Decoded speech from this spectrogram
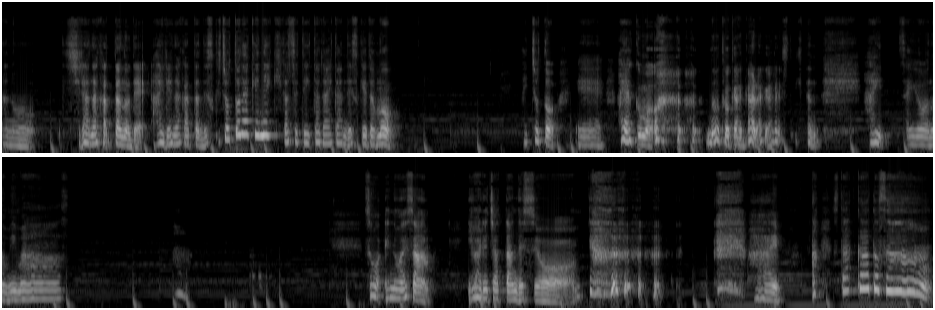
あの、知らなかったので入れなかったんですけど、ちょっとだけね、聞かせていただいたんですけども、はい、ちょっと、えー、早くも 喉がガラガラしてきたので、はい、作業を飲みます。そう、NY さん、言われちゃったんですよ。はい。あ、スタッカートさん、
